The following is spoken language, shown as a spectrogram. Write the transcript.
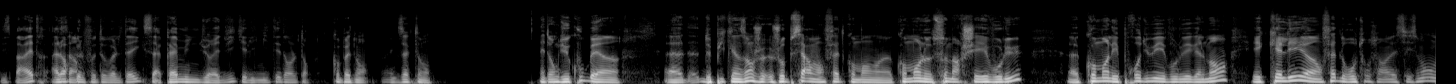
disparaître alors ça. que le photovoltaïque ça a quand même une durée de vie qui est limitée dans le temps Complètement, exactement. Et donc du coup, ben, euh, depuis 15 ans, j'observe en fait comment, euh, comment ce marché évolue, euh, comment les produits évoluent également, et quel est en fait le retour sur investissement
